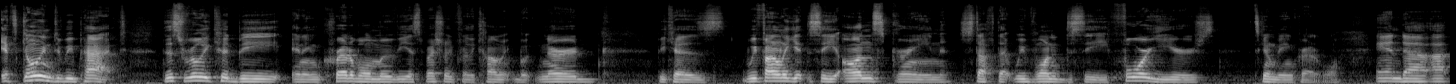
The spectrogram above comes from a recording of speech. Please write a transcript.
it's going to be packed. This really could be an incredible movie, especially for the comic book nerd, because we finally get to see on screen stuff that we've wanted to see for years. It's going to be incredible. And uh, I,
